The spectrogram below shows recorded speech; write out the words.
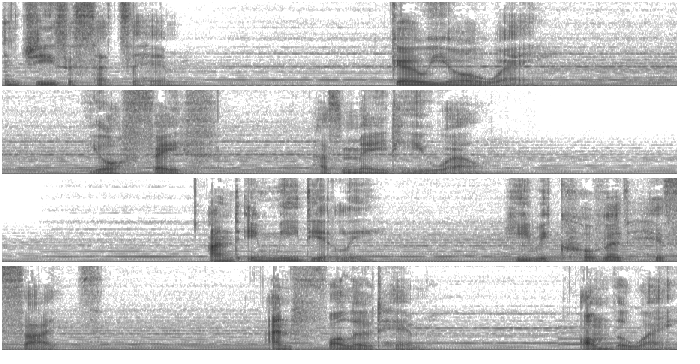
And Jesus said to him, Go your way. Your faith has made you well. And immediately he recovered his sight and followed him on the way.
